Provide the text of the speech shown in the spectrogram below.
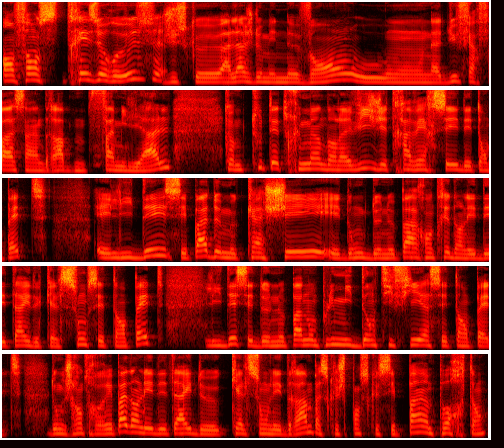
enfance très heureuse jusqu'à l'âge de mes 9 ans où on a dû faire face à un drame familial. Comme tout être humain dans la vie, j'ai traversé des tempêtes. Et l'idée, c'est pas de me cacher et donc de ne pas rentrer dans les détails de quelles sont ces tempêtes. L'idée, c'est de ne pas non plus m'identifier à ces tempêtes. Donc, je rentrerai pas dans les détails de quels sont les drames parce que je pense que c'est pas important.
